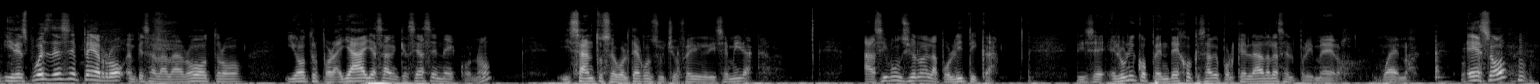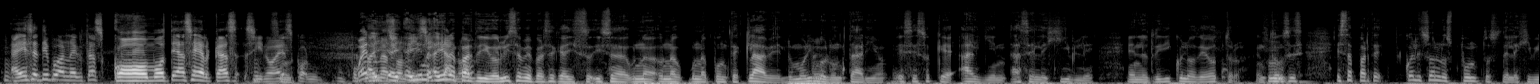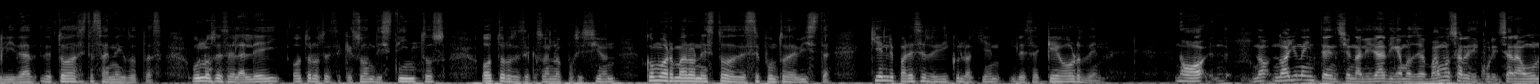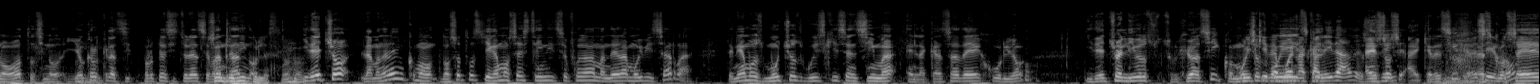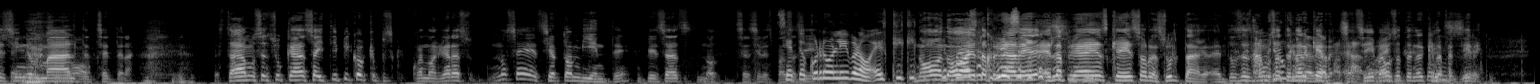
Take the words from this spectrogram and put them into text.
Y después de ese perro empieza a ladrar otro y otro por allá, ya saben, que se hacen eco, ¿no? Y Santos se voltea con su chofer y le dice, mira, cabrón, así funciona la política. Dice, el único pendejo que sabe por qué ladra es el primero. Bueno, eso, a ese tipo de anécdotas, ¿cómo te acercas si no es con un poco hay, una hay- hay una, hay sonrisita, una ¿no? parte, digo, Luisa me parece que hizo, hizo una, una- un apunte clave. El humor involuntario es eso que alguien hace legible en el ridículo de otro. Entonces, esa parte, ¿cuáles son los puntos de legibilidad de todas estas anécdotas? Unos desde la ley, otros desde que son distintos, otros desde que son la oposición. ¿Cómo armaron esto desde ese punto de vista? ¿Quién le parece ridículo a quién? ¿Desde qué orden? No, no, no hay una intencionalidad, digamos, de vamos a ridiculizar a uno u otro, sino yo creo que las propias historias se Son van dando. ridículas, ajá. Y de hecho, la manera en como nosotros llegamos a este índice fue una manera muy bizarra. Teníamos muchos whiskies encima en la casa de Julio. Y de hecho el libro surgió así, con Whisky muchos de buena whisky. calidad, eso sí. sí, hay que decir. Hay que. Escocés, single sí, malt, no. etcétera. Estábamos en su casa y típico que pues cuando agarras, no sé, cierto ambiente, empiezas, no sé si les pasa Se te así. ocurre un libro. Es que, ¿qué- No, qué no, pasa es la primera vez, es la primera vez que eso resulta. Entonces A mí vamos a tener que pasado, sí, ¿eh? vamos a tener que repetir.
